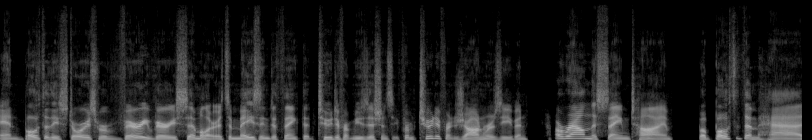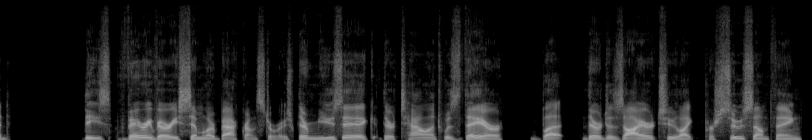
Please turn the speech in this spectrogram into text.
And both of these stories were very, very similar. It's amazing to think that two different musicians from two different genres, even around the same time, but both of them had these very, very similar background stories. Their music, their talent was there, but their desire to like pursue something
